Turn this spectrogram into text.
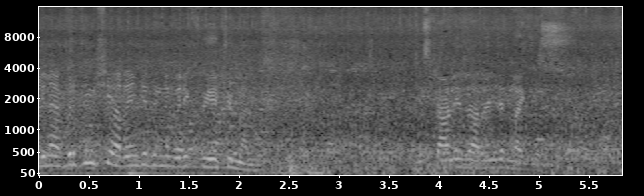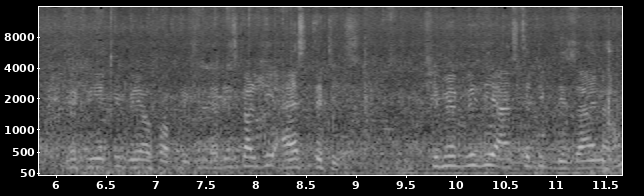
You know, everything she arranged in a very creative manner. The style is arranged like this. The creative way of operation. That is called the aesthetics. She may be the aesthetic designer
